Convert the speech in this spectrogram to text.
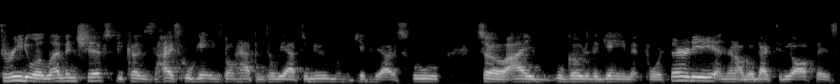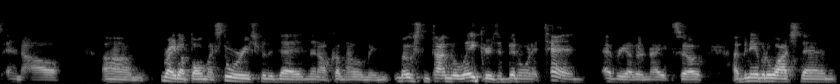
three to eleven shifts because high school games don't happen until the afternoon when the kids get out of school. So I will go to the game at four thirty, and then I'll go back to the office and I'll um, write up all my stories for the day, and then I'll come home. And most of the time, the Lakers have been on at ten every other night, so I've been able to watch them.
